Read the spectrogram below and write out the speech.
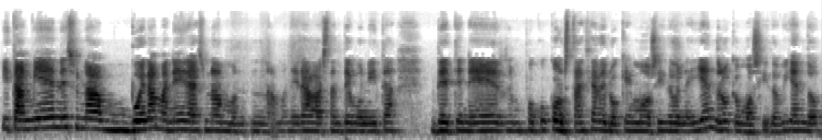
y también es una buena manera, es una, manera bastante bonita de tener un poco constancia de lo que hemos ido leyendo, lo que hemos ido viendo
